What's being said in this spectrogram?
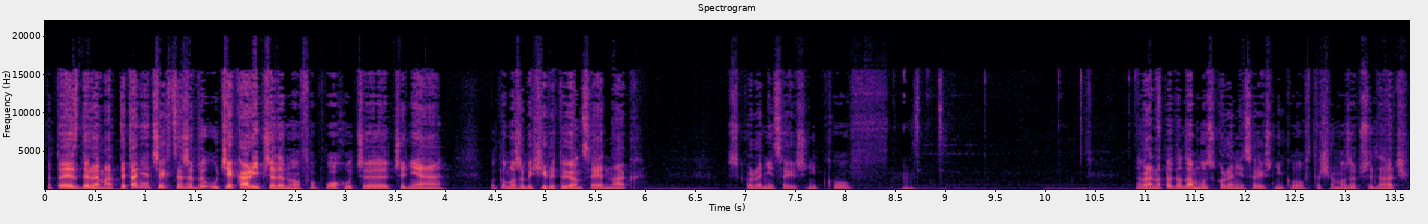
No to jest dylemat. Pytanie, czy chcę, żeby uciekali przede mną w popłochu, czy, czy nie? Bo to może być irytujące jednak. Szkolenie sojuszników. Hmm. Dobra, na pewno dam mu szkolenie sojuszników, to się może przydać.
